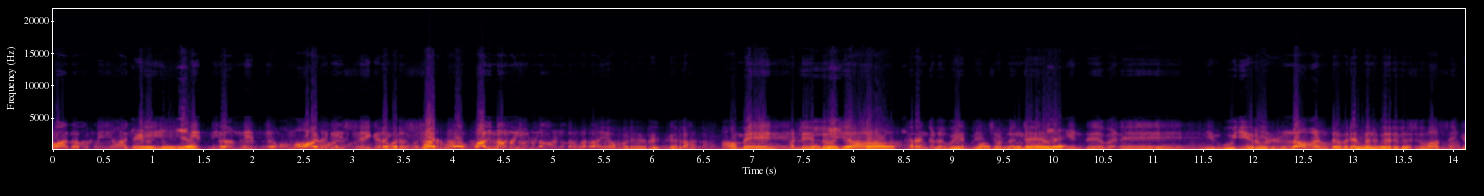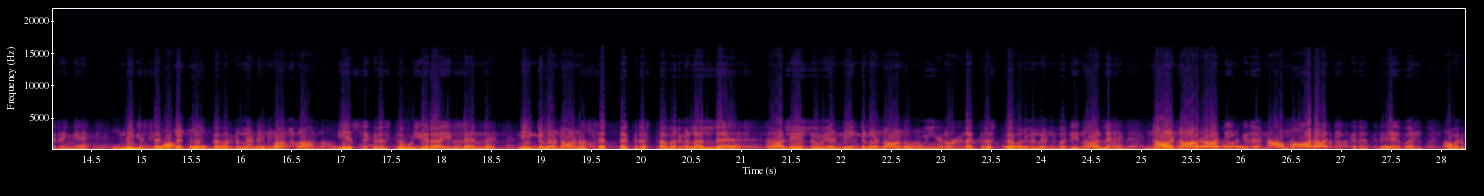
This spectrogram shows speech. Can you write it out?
பாதபடியாக்கி நித்தம் நித்தமும் ஆளுகை செய்கிற ஒரு சர்வ வல்லமையுள்ள ஆண்டவராய் அவர் இருக்கிறார். ஆமென். அல்லேலூயா கரங்களை உயர்த்தி சொல்லுங்க. என் தேவனே நீர் உயிருள்ள ஆண்டவர். எத்தனை பேர் விசுவாசிக்கிறீங்க. இன்னைக்கு செத்த கிறிஸ்தவர்கள் நினைப்பாங்களாம் இயேசு கிறிஸ்து உயிரா இல்லைன்னு. நீங்களும் நானும் செத்த கிறிஸ்தவர்கள் அல்ல. அல்லேலூயா நீங்களும் நானும் உயிருள்ள கிறிஸ்தவர்கள் என்பதினால நான் ஆராதிக்கிற நாம் ஆராதிக்கிற தேவன் அவர்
